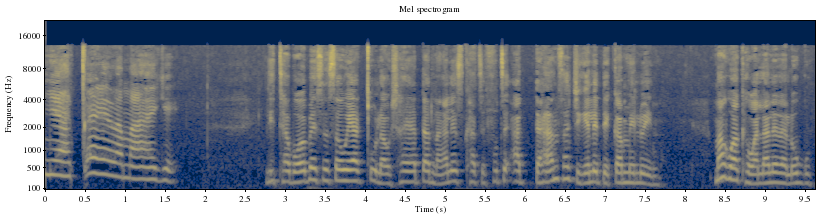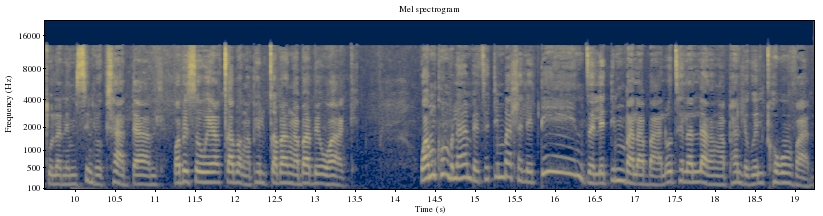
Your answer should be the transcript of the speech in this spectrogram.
Ngiyacela make. lithabo wabese sewuyacula ushaya tanda ngalesikhathi futhi adansa ajikelede ekamelweni makwakhe walalela lokucula nemsindo yokushaya tandla wabese uyacabanga phela ucabanga ngababe wakhe wamkhumbula yembethe timpahla letinze letimbalabala othela lilanga ngaphandle kwelichokovana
